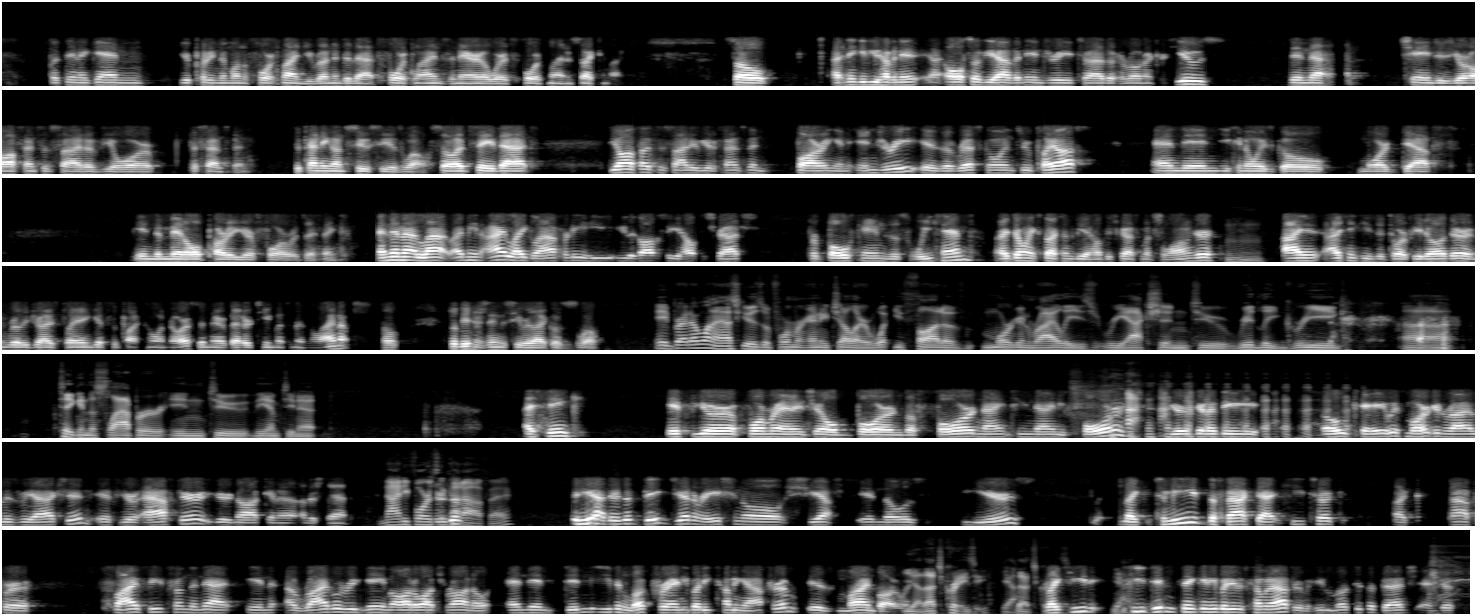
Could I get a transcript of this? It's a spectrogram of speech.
but then again, you're putting them on the fourth line. You run into that fourth line scenario where it's fourth line or second line. So I think if you have an also if you have an injury to either Hronek or Hughes, then that changes your offensive side of your defenseman, depending on Soucy as well. So I'd say that the offensive side of your defenseman, barring an injury, is a risk going through playoffs, and then you can always go more depth in the middle part of your forwards, I think. And then that, La- I mean, I like Lafferty. He he was obviously a healthy scratch for both games this weekend. I don't expect him to be a healthy scratch much longer. Mm-hmm. I I think he's a torpedo out there and really drives play and gets the puck going north, and they're a better team with him in the lineup. So it'll be interesting to see where that goes as well. Hey, Brett, I want to ask you as a former NHLer what you thought of Morgan Rielly's reaction to Ridley Greig uh, taking the slapper into the empty net. I think if you're a former NHL born before 1994, you're going to be okay with Morgan Rielly's reaction. If you're after, you're not going to understand it. 94 is there's the cutoff, eh? Yeah, there's a big generational shift in those years. Like to me, the fact that he took a snapper five feet from the net in a rivalry game, Ottawa Toronto, and then didn't even look for anybody coming after him is mind boggling. Yeah, that's crazy. Yeah, that's crazy. Like he yeah. he didn't think anybody was coming after him. He looked at the bench and just.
